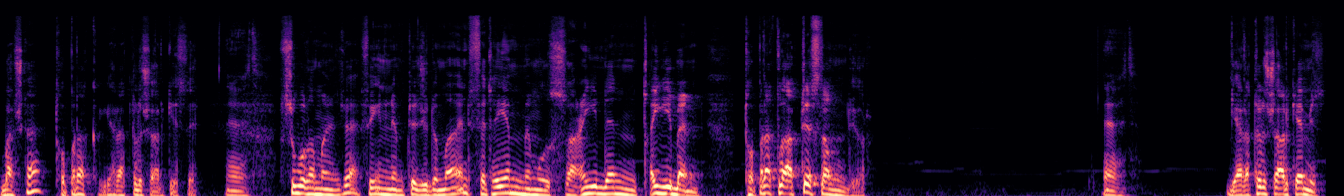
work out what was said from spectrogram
Başka? Toprak yaratılış arkesi. Evet. Su bulamayınca fe innem tecidu ma'en feteyemmemu sa'iden tayyiben. Toprakla abdest alın diyor. Evet. Yaratılış arkemiz.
